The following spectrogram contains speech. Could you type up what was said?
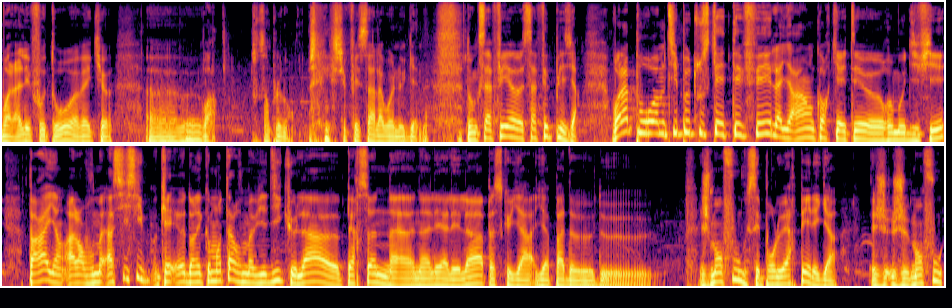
voilà les photos avec, euh, euh, voilà tout simplement, j'ai fait ça à la one again, donc ça fait, euh, ça fait plaisir. Voilà pour un petit peu tout ce qui a été fait, là il n'y a rien encore qui a été remodifié, pareil, hein, alors vous ah si si, dans les commentaires vous m'aviez dit que là personne n'a- n'allait aller là parce qu'il n'y a, y a pas de Je m'en fous, c'est pour le RP les gars. Je, m'en fous.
